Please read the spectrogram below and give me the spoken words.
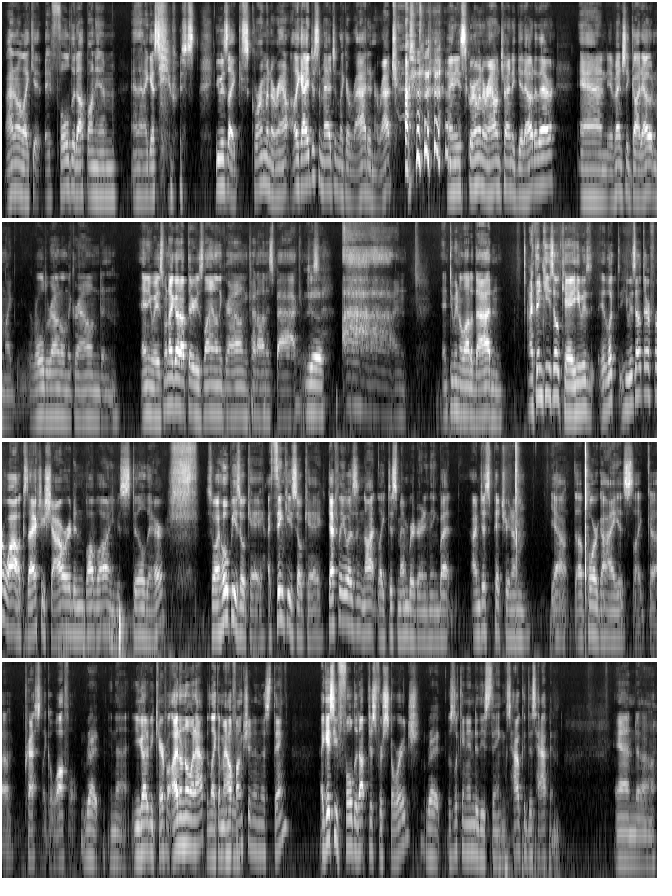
I don't know, like it, it folded up on him, and then I guess he was he was like squirming around. Like I just imagined like a rat in a rat trap, and he's squirming around trying to get out of there, and eventually got out and like rolled around on the ground. And anyways, when I got up there, he was lying on the ground, kind of on his back, and just Yeah. ah, and and doing a lot of that and. I think he's okay. He was. It looked. He was out there for a while because I actually showered and blah blah, and he was still there. So I hope he's okay. I think he's okay. Definitely wasn't not like dismembered or anything, but I'm just picturing him. Yeah, the poor guy is like uh, pressed like a waffle Right. in that. You got to be careful. I don't know what happened. Like a malfunction in this thing. I guess he folded up just for storage. Right. I was looking into these things. How could this happen? And uh,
